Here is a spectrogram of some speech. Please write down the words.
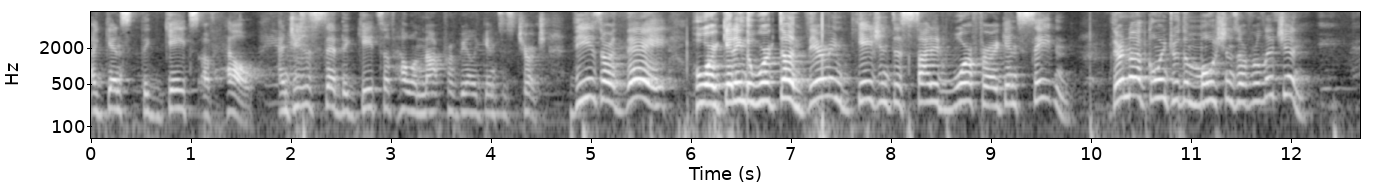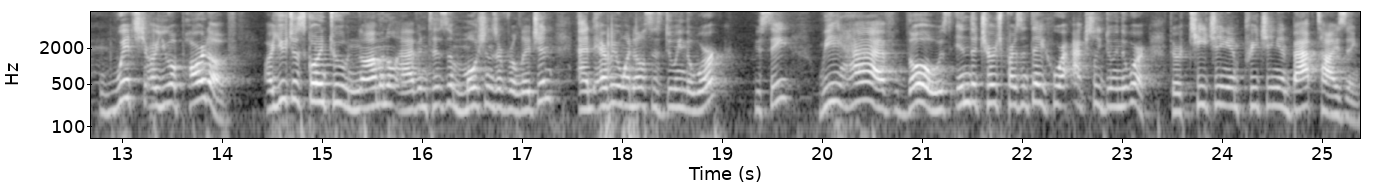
against the gates of hell. And Jesus said the gates of hell will not prevail against his church. These are they who are getting the work done. They're engaged in decided warfare against Satan. They're not going through the motions of religion. Which are you a part of? Are you just going through nominal Adventism, motions of religion, and everyone else is doing the work? You see? We have those in the church present day who are actually doing the work. They're teaching and preaching and baptizing.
